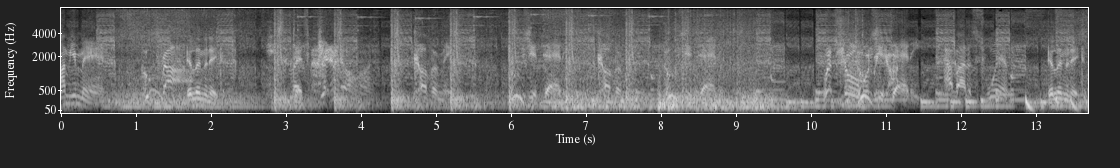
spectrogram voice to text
I'm your man. Hoorah! Eliminate him. He's a dead Let's man. get it on. Cover me. Who's your daddy? Cover me. Who's your daddy? Let's show Who's we your got. daddy? How about a swim? Eliminate him.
